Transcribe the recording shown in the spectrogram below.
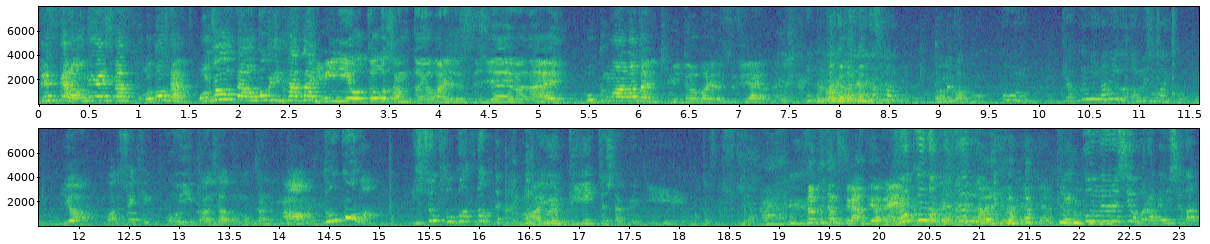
ですからお願いしますお父さんお嬢さんを僕にください。君にお父さんと呼ばれる筋合いはない。僕もあなたに君と呼ばれる筋合いはない。ダメかなうん。逆に何がダメじゃないと思う？いや私は結構いい感じだと思ったんだな。どこが？一触即発だって。ああいうピリッとした空気お父さん好きだな。ゾクゾクしますよね。ゾクゾクすんな。結婚の許しをもらう練習だ。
